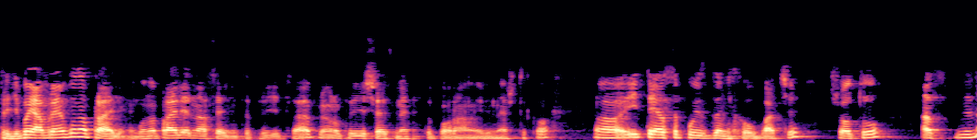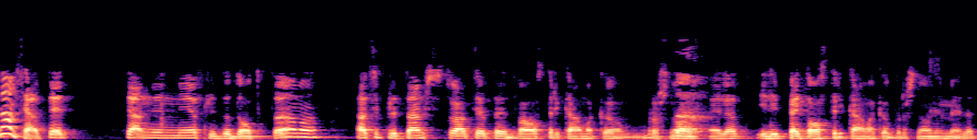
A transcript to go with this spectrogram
преди бая време го направили. Не го направили една седмица преди това, примерно преди 6 месеца по-рано или нещо такова. И те се поиздъниха обаче, защото аз не знам сега, те сега не, не я следа дотата, ама аз си представям, че ситуацията е два остри камъка брашно да. не мелят или пет остри камъка брашно не мелят.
